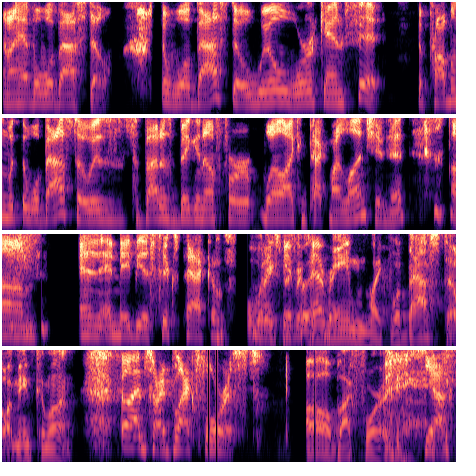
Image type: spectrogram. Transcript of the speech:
and I have a Webasto. The Webasto will work and fit. The problem with the Webasto is it's about as big enough for well, I can pack my lunch in it, um, and and maybe a six pack of well, what do you expect favorite for a name like Webasto? I mean, come on. Oh, I'm sorry, Black Forest. Oh, Black Forest. Yeah.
